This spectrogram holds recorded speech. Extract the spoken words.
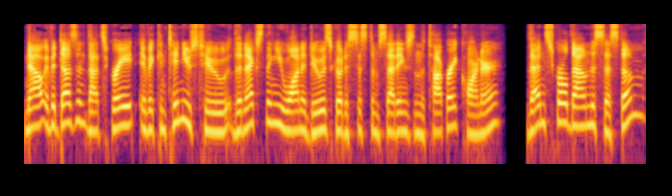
Now if it doesn't, that's great. If it continues to, the next thing you want to do is go to system settings in the top right corner, then scroll down to system,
